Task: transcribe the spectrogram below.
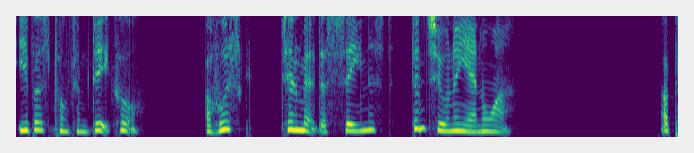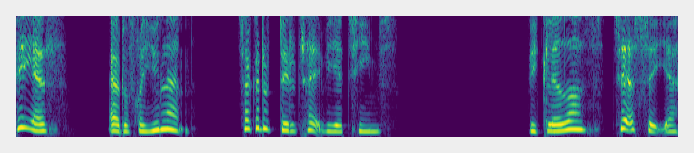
ibers.dk og husk, tilmeld dig senest den 20. januar. Og PS, er du fra Jylland, så kan du deltage via Teams. Vi glæder os til at se jer.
